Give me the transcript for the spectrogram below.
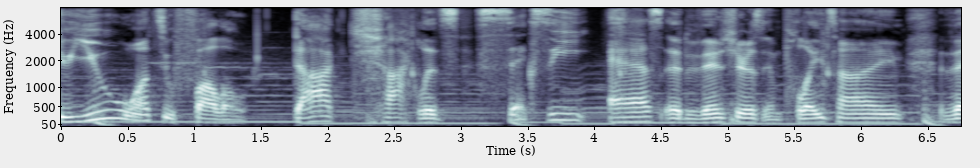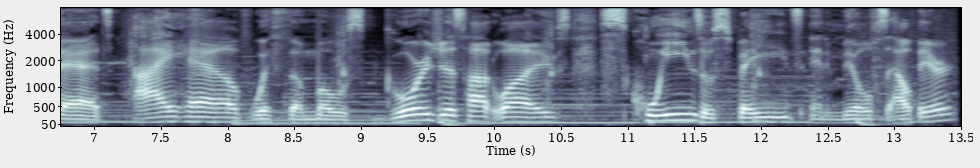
Do you want to follow Doc Chocolate's sexy ass adventures in playtime that I have with the most gorgeous hot wives, queens of spades, and MILFs out there?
